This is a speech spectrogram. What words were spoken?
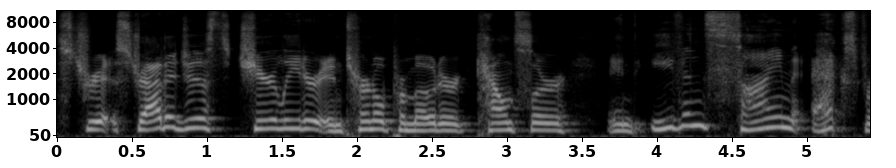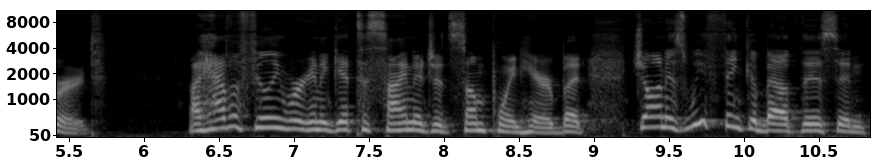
strategist, cheerleader, internal promoter, counselor, and even sign expert. I have a feeling we're going to get to signage at some point here. But, John, as we think about this and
